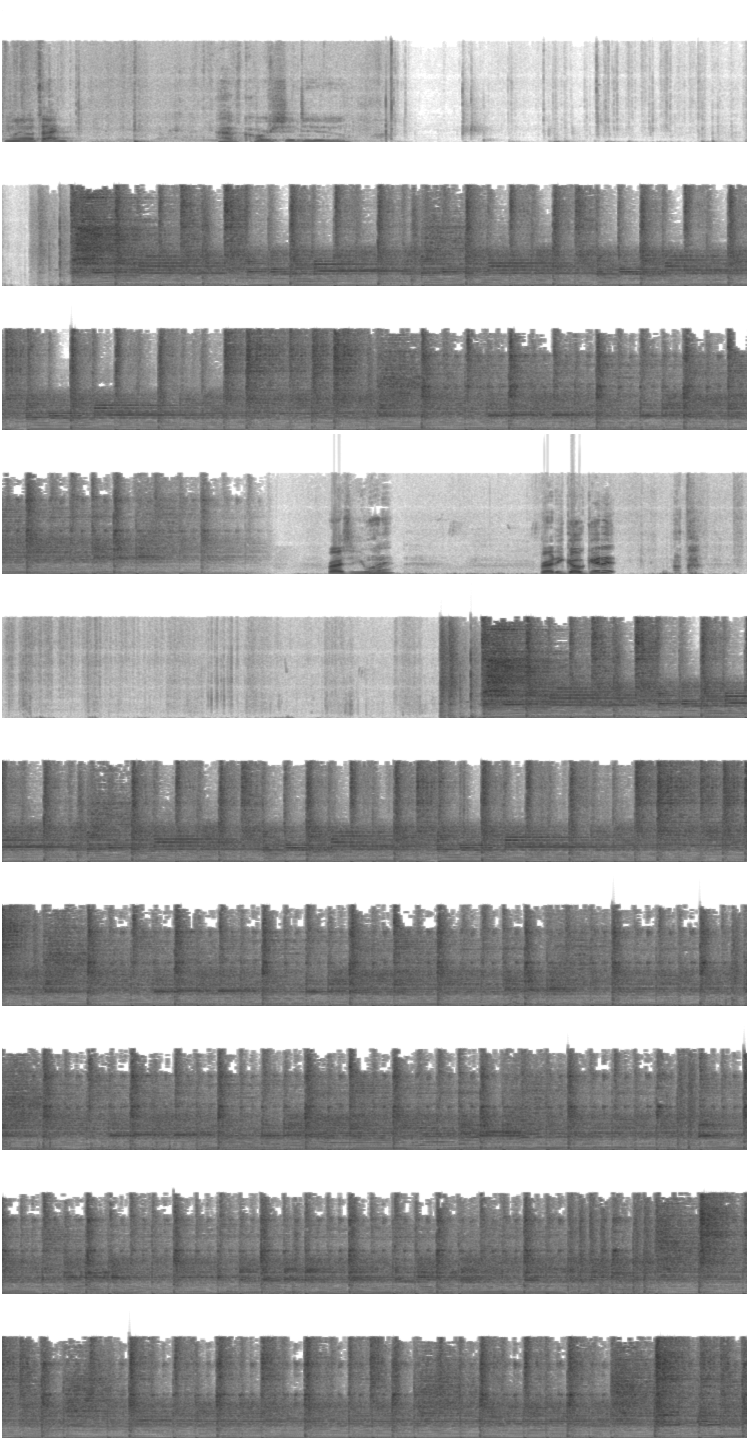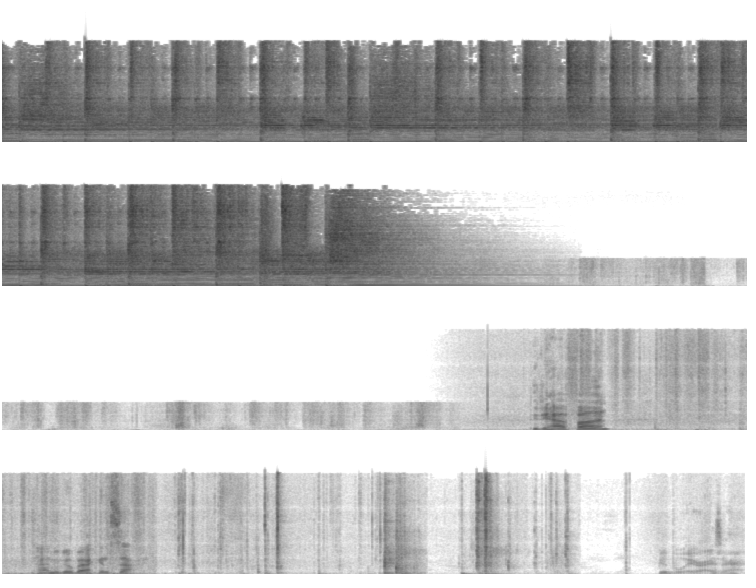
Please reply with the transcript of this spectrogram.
You want outside? Of course you do. Ryzer, you want it? Ready? Go get it. Did you have fun? Time to go back inside. Good boy, Ryzer.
